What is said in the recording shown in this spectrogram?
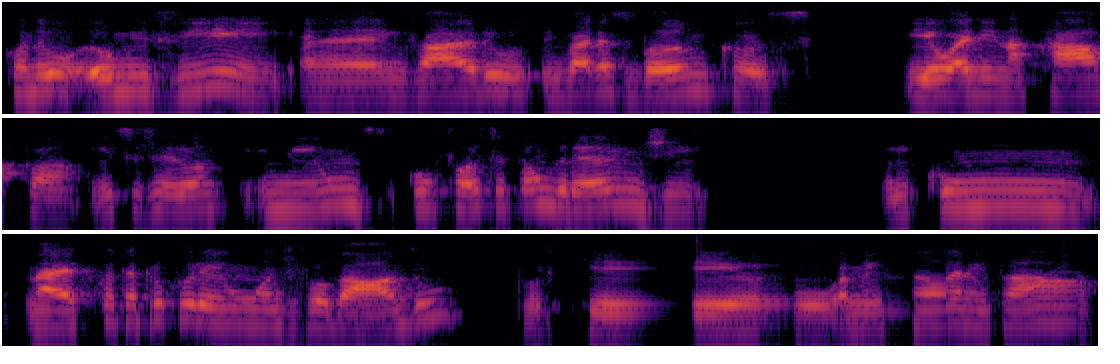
quando eu me vi é, em, vários, em várias bancas e eu ali na capa, isso gerou em mim um desconforto tão grande. E com. Na época, eu até procurei um advogado, porque a menção era entrar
